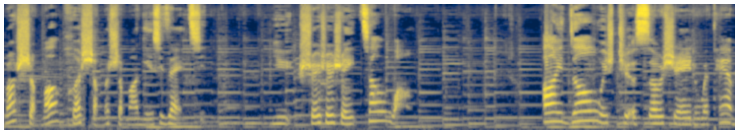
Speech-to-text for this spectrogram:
么什么和什么什么联系在一起，与谁谁谁交往。I don't wish to associate with him.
